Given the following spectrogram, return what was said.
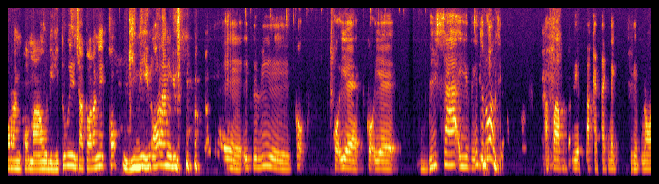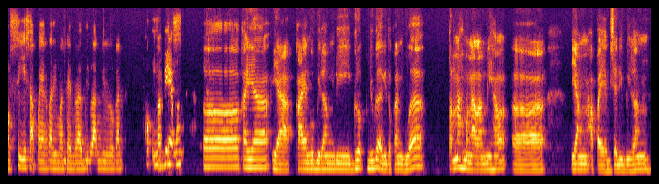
orang kok mau digituin satu orangnya kok giniin orang gitu. Eh itu dia. Kok kok ya kok ya bisa gitu. Itu doang sih. Apa dia pakai teknik hipnosis apa yang tadi Mas Hendra bilang gitu kan. Kok iya tapi emang eh kayak ya kayak yang gue bilang di grup juga gitu kan. Gue pernah mengalami hal eh, yang apa ya bisa dibilang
